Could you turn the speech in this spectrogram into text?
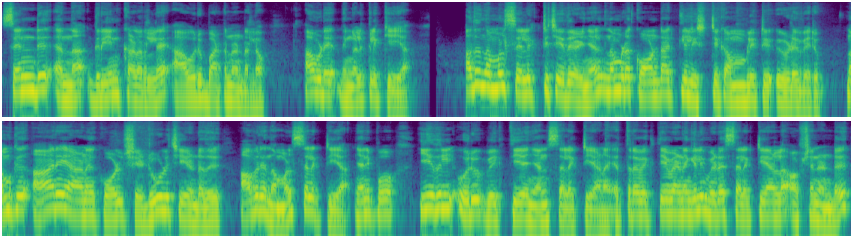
സെൻഡ് എന്ന ഗ്രീൻ കളറിലെ ആ ഒരു ബട്ടൺ ഉണ്ടല്ലോ. അവിടെ നിങ്ങൾ ക്ലിക്ക് ചെയ്യുക. അത് നമ്മൾ സെലക്ട് ചെയ്ത് കഴിഞ്ഞാൽ നമ്മുടെ കോൺടാക്റ്റ് ലിസ്റ്റ് കംപ്ലീറ്റ് ഇവിടെ വരും. നമുക്ക് ആരെയാണ് കോൾ ഷെഡ്യൂൾ ചെയ്യേണ്ടത് അവരെ നമ്മൾ സെലക്ട് ചെയ്യുക. ഞാനിപ്പോൾ ഇതിൽ ഒരു വ്യക്തിയെ ഞാൻ സെലക്ട് ചെയ്യാണ്. എത്ര വ്യക്തിയെ വേണമെങ്കിലും ഇവിടെ സെലക്ട് ചെയ്യാനുള്ള ഓപ്ഷൻ ഉണ്ട്.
